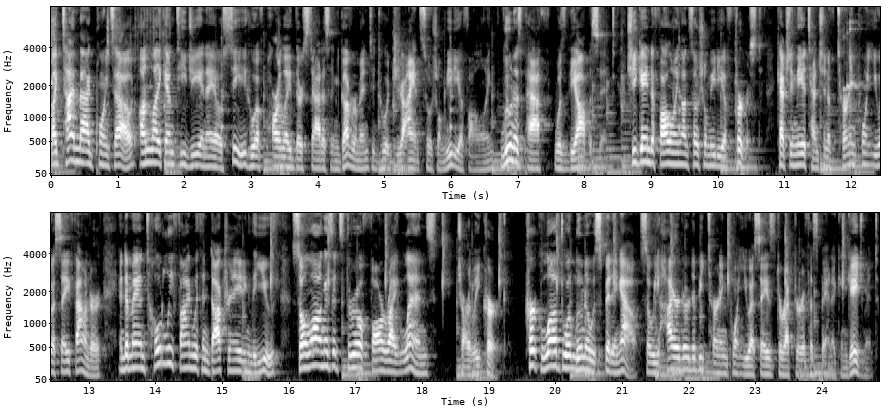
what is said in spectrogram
Like Time Mag points out, unlike MTG and AOC, who have parlayed their status in government into a giant social media following, Luna's path was the opposite. She gained a following on social media first, catching the attention of Turning Point USA founder and a man totally fine with indoctrinating the youth so long as it's through a far-right lens, Charlie Kirk. Kirk loved what Luna was spitting out, so he hired her to be Turning Point USA's Director of Hispanic Engagement,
